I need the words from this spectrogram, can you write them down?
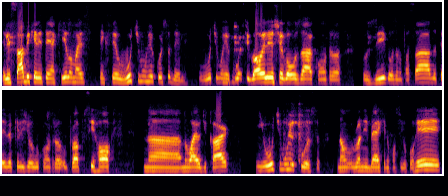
ele sabe que ele tem aquilo, mas tem que ser o último recurso dele. O último uhum. recurso, igual ele chegou a usar contra os Eagles ano passado, teve aquele jogo contra o próprio Seahawks na, no Wild Card. Em último recurso, não, o running back não conseguiu correr,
